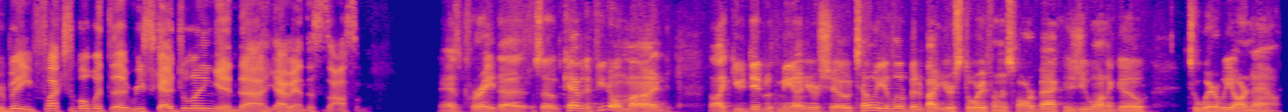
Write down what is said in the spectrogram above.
for being flexible with the rescheduling. And uh yeah, man, this is awesome. That's great. Uh, so, Kevin, if you don't mind, like you did with me on your show, tell me a little bit about your story from as far back as you want to go to where we are now.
